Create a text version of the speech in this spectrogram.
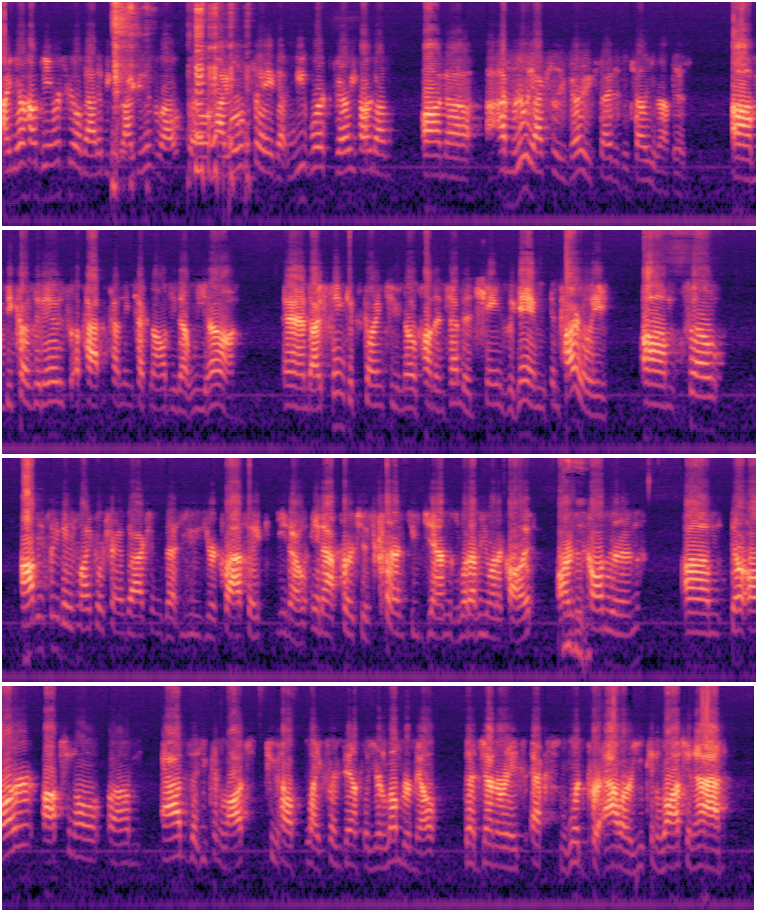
I know how gamers feel about it because I do as well. So I will say that we've worked very hard on on. Uh, I'm really actually very excited to tell you about this um, because it is a patent pending technology that we own, and I think it's going to, no pun intended, change the game entirely. Um, so obviously there's microtransactions that use your classic, you know, in-app purchase currency gems, whatever you want to call it. Ours is Mhm. called runes. Um, there are optional um, ads that you can watch to help, like for example, your lumber mill that generates X wood per hour. You can watch an ad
